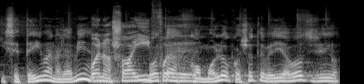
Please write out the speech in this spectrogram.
y se te iban a la mierda. Bueno, yo ahí vos fue- estás como loco, yo te veía a vos y yo digo,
